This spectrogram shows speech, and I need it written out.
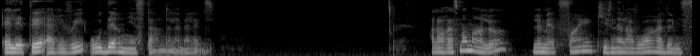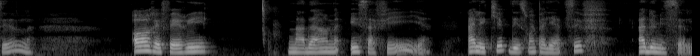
Elle était arrivée au dernier stade de la maladie. Alors à ce moment-là, le médecin qui venait la voir à domicile a référé Madame et sa fille à l'équipe des soins palliatifs à domicile.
